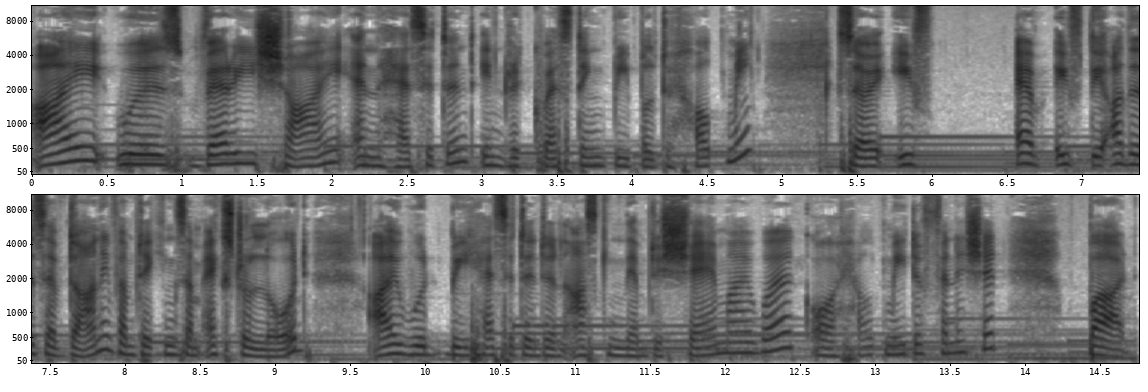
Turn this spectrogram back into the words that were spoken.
I was very shy and hesitant in requesting people to help me. So if if the others have done, if I'm taking some extra load, I would be hesitant in asking them to share my work or help me to finish it. But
